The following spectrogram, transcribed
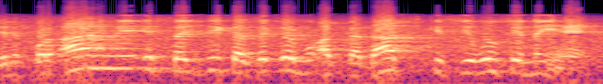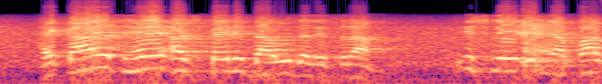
یعنی قرآن میں اس سجدی کا ذکر معقدات کی سیغوں سے نہیں ہے۔ حکایت ہے از پہلے داود علیہ السلام۔ اس لیے ابن عباس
